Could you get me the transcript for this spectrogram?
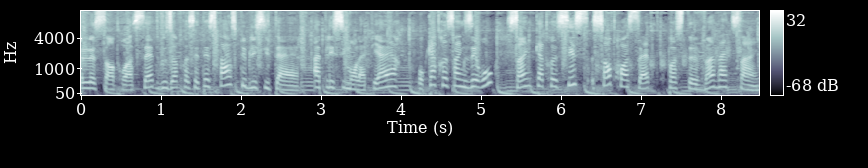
Le 1037 vous offre cet espace publicitaire. Appelez Simon Lapierre au 450 546 1037 poste 2025.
